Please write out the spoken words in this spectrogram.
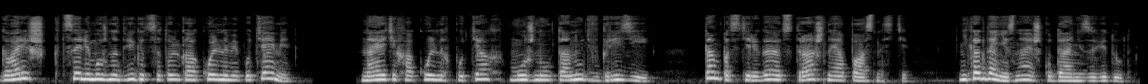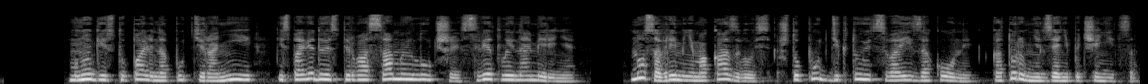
Говоришь, к цели можно двигаться только окольными путями? На этих окольных путях можно утонуть в грязи. Там подстерегают страшные опасности. Никогда не знаешь, куда они заведут. Многие ступали на путь тирании, исповедуя сперва самые лучшие, светлые намерения. Но со временем оказывалось, что путь диктует свои законы, которым нельзя не подчиниться.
